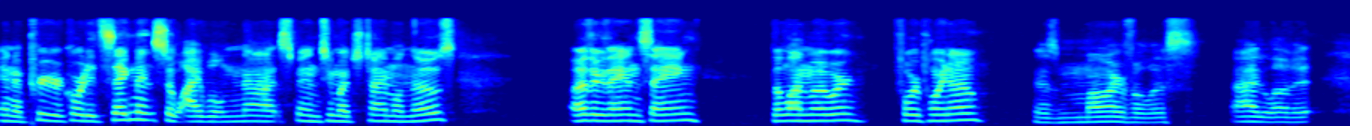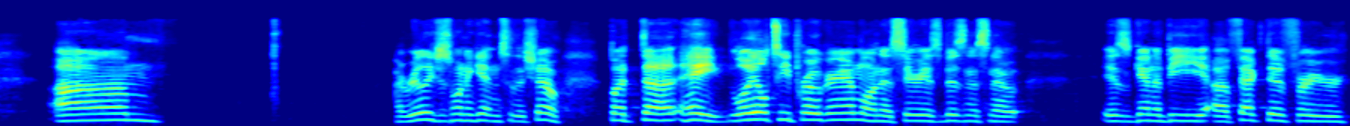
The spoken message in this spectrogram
in a pre-recorded segment, so I will not spend too much time on those other than saying the lawnmower 4.0 is marvelous. I love it. Um I really just want to get into the show. But uh, hey, loyalty program on a serious business note is going to be effective for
